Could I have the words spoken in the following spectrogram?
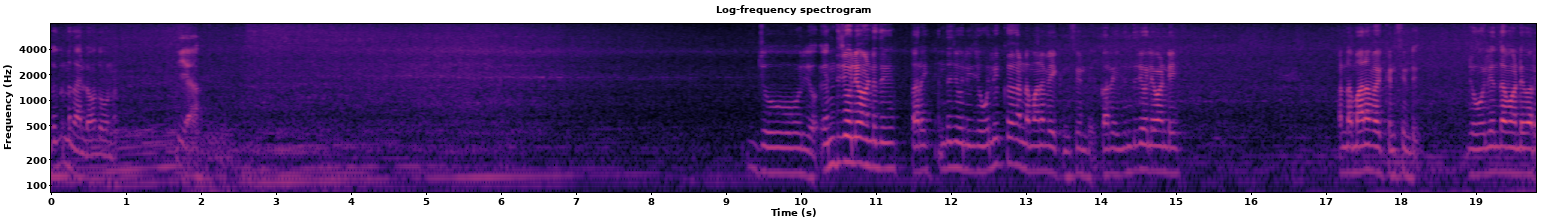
കൊതുകുണ്ട് നല്ലോണം തോന്നുന്നു. യാ ജോലിയോ? എന്ത് ജോലിയാ വേണ്ടത്? പറ എന്ത് ജോലി? ജോലിയൊക്കെ കണ്ടമാനം വേക്കൻസി ഉണ്ട്. പറ എന്ത് ജോലിയാ വേണ്ടേ? കണ്ടമാനം വേക്കൻസി ഉണ്ട്. ജോലി എന്താ വേണ്ടേ പറ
